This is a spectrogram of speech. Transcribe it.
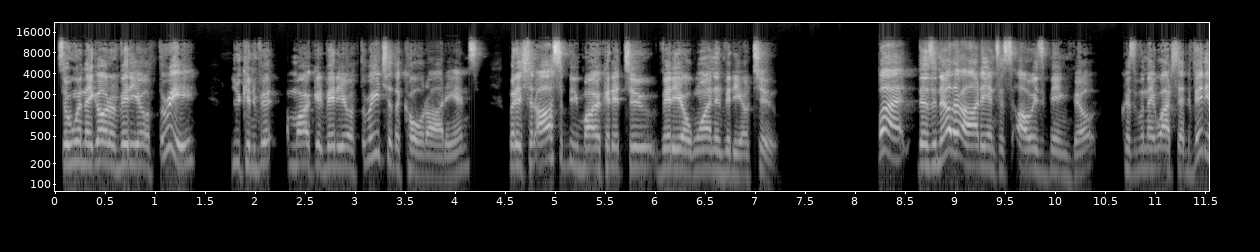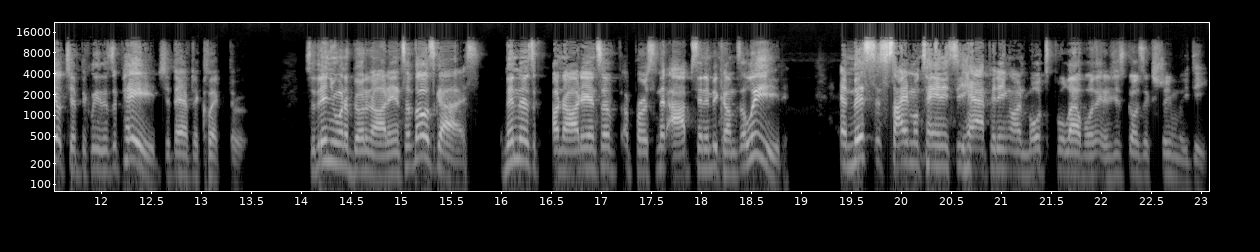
So when they go to video three, you can vi- market video three to the cold audience, but it should also be marketed to video one and video two. But there's another audience that's always being built because when they watch that video, typically there's a page that they have to click through. So then you want to build an audience of those guys. Then there's an audience of a person that opts in and becomes a lead. And this is simultaneously happening on multiple levels and it just goes extremely deep.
